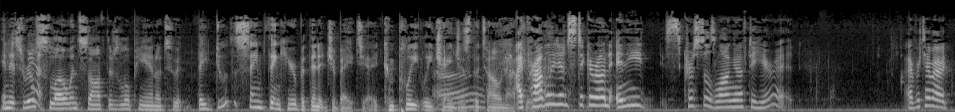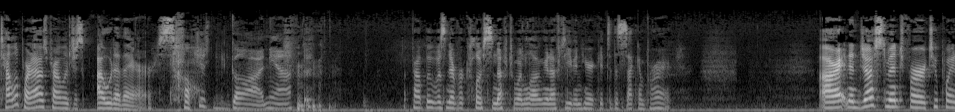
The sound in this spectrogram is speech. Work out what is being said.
And it's real Yeah. slow and soft. There's a little piano to it. They do the same thing here, but then it debates you. It completely changes the oh. tone. After I that. probably didn't stick around any crystals long enough to hear it. Every time I would teleport, I was probably just out of there. So Just gone. Yeah. I probably was never close enough to one long enough to even hear it get to the second part. All right, an adjustment for 2.0,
